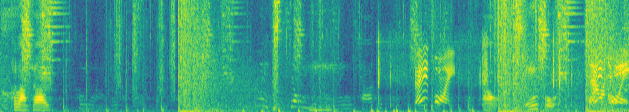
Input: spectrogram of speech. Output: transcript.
ข้าง หลังชายข้างหลังไม่เกี่ยวกันไม่จ้องอยู่แม่งช้าทุกเอาเอโฟน Fire in the hole!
